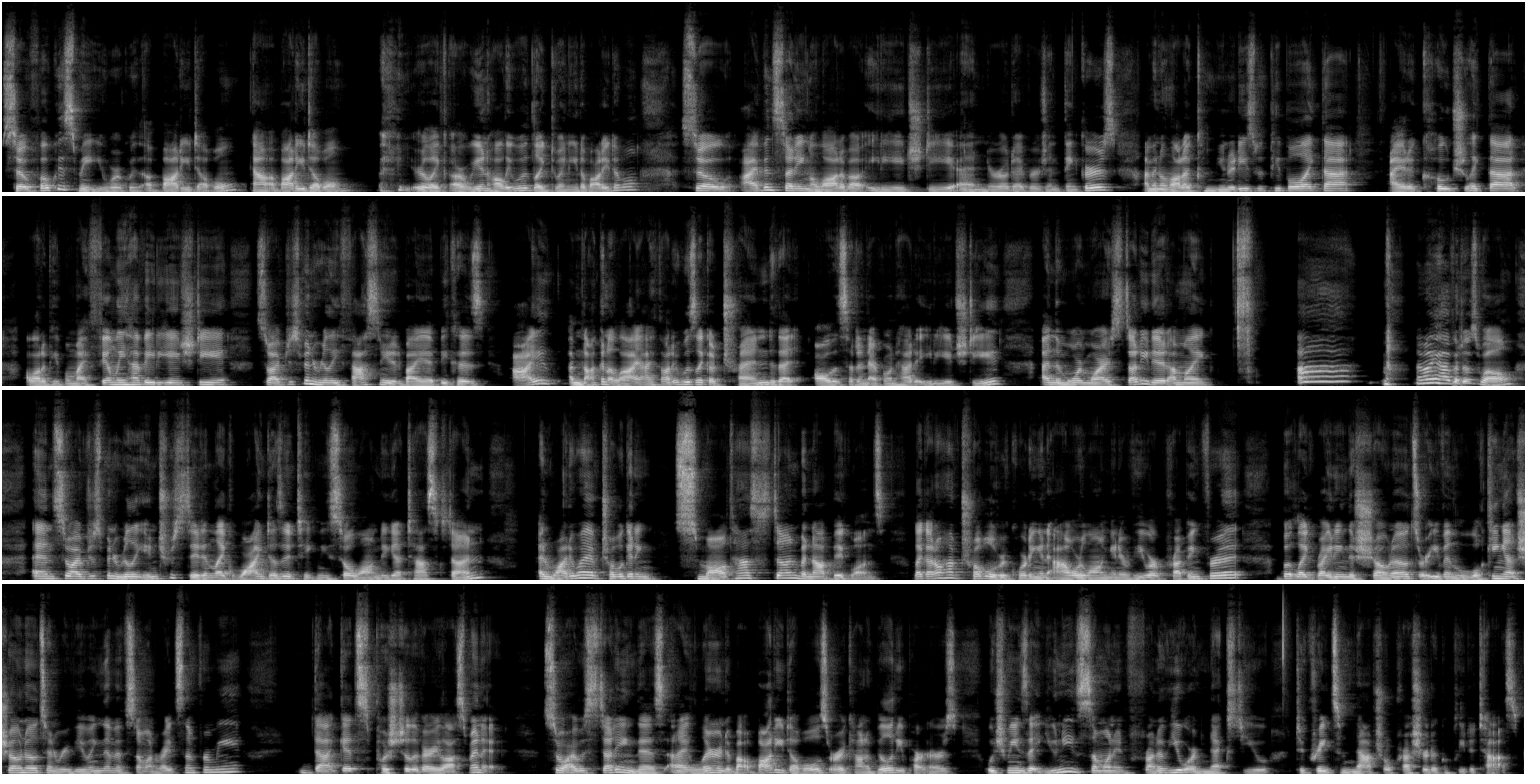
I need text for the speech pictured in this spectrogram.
So, Focus Mate, you work with a body double. Now, a body double, you're like, are we in Hollywood? Like, do I need a body double? So, I've been studying a lot about ADHD and neurodivergent thinkers. I'm in a lot of communities with people like that. I had a coach like that. A lot of people in my family have ADHD. So, I've just been really fascinated by it because I I'm not going to lie, I thought it was like a trend that all of a sudden everyone had ADHD. And the more and more I studied it, I'm like, ah, I might have it as well. And so I've just been really interested in like, why does it take me so long to get tasks done? And why do I have trouble getting small tasks done, but not big ones? Like, I don't have trouble recording an hour long interview or prepping for it, but like writing the show notes or even looking at show notes and reviewing them if someone writes them for me, that gets pushed to the very last minute. So I was studying this and I learned about body doubles or accountability partners, which means that you need someone in front of you or next to you to create some natural pressure to complete a task.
